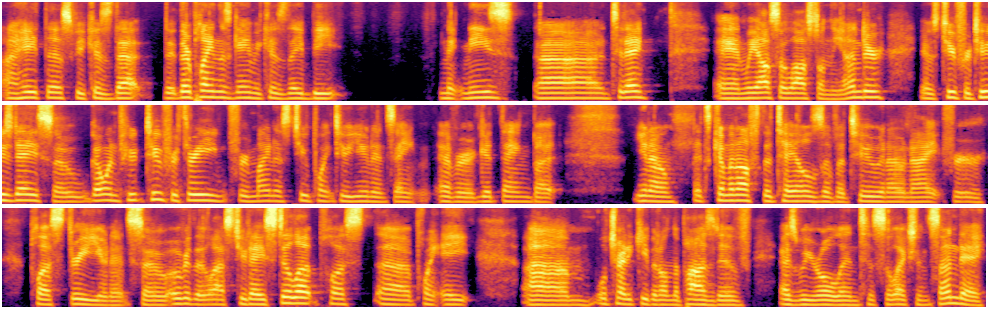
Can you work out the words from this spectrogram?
I hate this because that they're playing this game because they beat McNeese uh, today, and we also lost on the under. It was two for Tuesday, so going two for three for minus two point two units ain't ever a good thing. But you know, it's coming off the tails of a two and oh night for plus three units. So over the last two days, still up plus, uh, 0.8. Um, we'll try to keep it on the positive as we roll into Selection Sunday.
